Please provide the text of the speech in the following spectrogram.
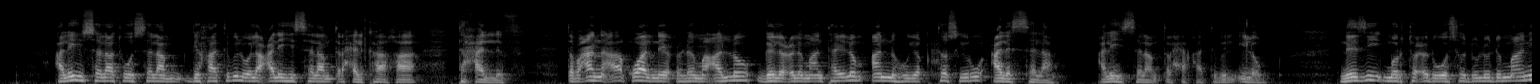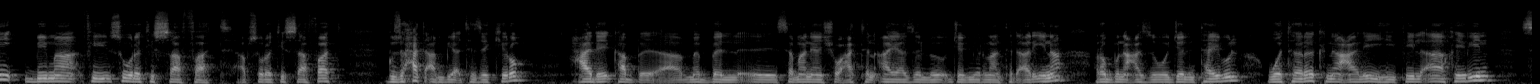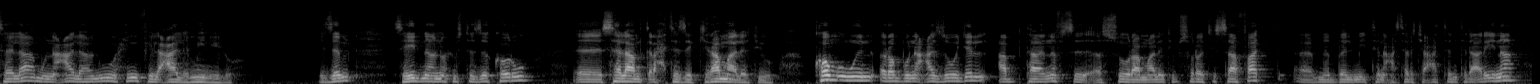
ዓለይሂ ሰላቱ ወሰላም ዲኻ ትብል ወላ ዓለይሂ ሰላም ጥራሕ ኢልካ ኢኻ ትሓልፍ? ጠብዓን ኣቕዋል ናይ ዑለማእ ኣሎ፣ ገለ ዑለማእ እንታይ ኢሎም፣ ኣነሁ የቕተሲሩ ዓለ ሰላም፣ ዓለይሂ ሰላም ጥራሕ ኢኻ ትብል ኢሎም። ነዚ መርትዖ ዝወሰድሉ ድማ ቢማ ፊ ሱረቲ ሳፋት፣ ኣብ ሱረቲ ሳፋት ብዙሓት ኣንብያእ ተዘኪሮም። ሓደ ካብ መበል ሰማንያን ሸውዓተን ኣያ ዘሎ ጀሚርና እንተ ርእና ረቡና ዓዘ ወጀል እንታይ ይብል ወተረክና ዓለይህ ፊ ልኣክሪን ሰላሙ ዓላ ኑሕን ፊ ልዓለሚን ኢሉ እዘም ሰይድና ኖሕ ምስ ተዘከሩ ሰላም ጥራሕ ተዘኪራ ማለት እዩ ከምኡ ውን ረቡና ዘ ወጀል ኣብታ ነፍሲ ሱራ ማለት እዩ ብሱረት ሳፋት መበል 119 እተ ርእና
